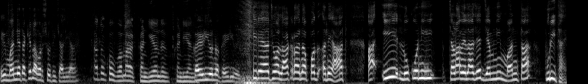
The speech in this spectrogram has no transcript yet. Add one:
એવી માન્યતા કેટલા વર્ષોથી ચાલી આવે? આ તો ખૂબ અમારા કંઢિયો કંઢિયાનો. કઈડીઓનો કઈડીઓ જોઈ રહ્યા છો લાકડાના પગ અને હાથ. આ એ લોકોની ચડાવેલા છે જેમની માનતા પૂરી થાય.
